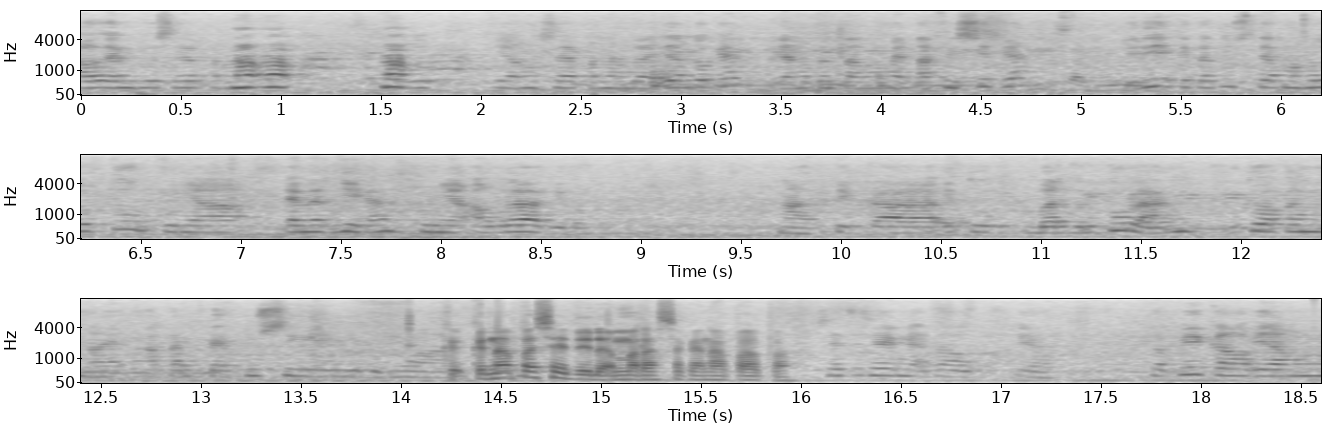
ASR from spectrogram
kalau yang dulu saya Mak, pernah mak, mak. Yang saya pernah belajar tuh kan yang tentang metafisik ya. Jadi kita tuh setiap makhluk tuh punya energi kan punya aura gitu. Nah ketika itu berkurang itu akan naik akan kayak pusing gitu semua. Ke- Kenapa saya tidak merasakan apa-apa? saya saya nggak tahu ya. Tapi kalau yang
